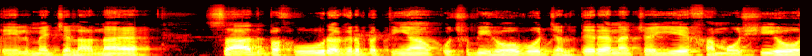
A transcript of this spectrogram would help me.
तेल में जलाना है। सात बखूर अगरबत्तियाँ कुछ भी हो, वो जलते रहना चाहिए। खामोशी हो,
